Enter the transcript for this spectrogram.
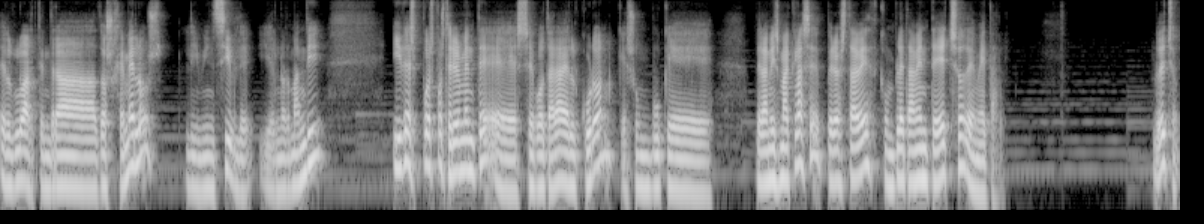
el Gloire tendrá dos gemelos, l'Invincible y el Normandie. Y después, posteriormente, eh, se votará el Curón, que es un buque de la misma clase, pero esta vez completamente hecho de metal. Lo hecho,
